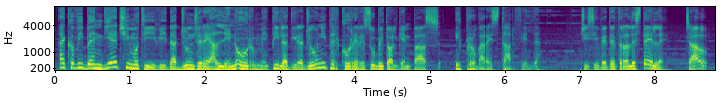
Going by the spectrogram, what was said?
eccovi ben 10 motivi da aggiungere all'enorme pila di ragioni per correre subito al Game Pass e provare Starfield. Ci si vede tra le stelle. Ciao!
